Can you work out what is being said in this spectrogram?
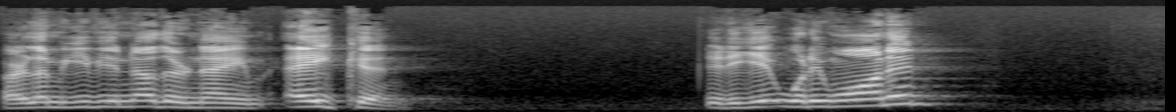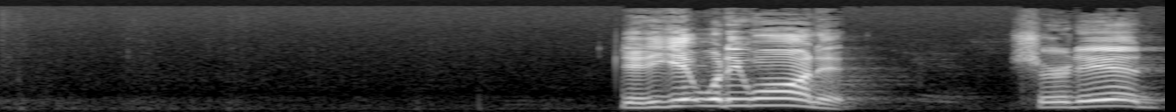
All right, let me give you another name Achan. Did he get what he wanted? Did he get what he wanted? Sure did.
